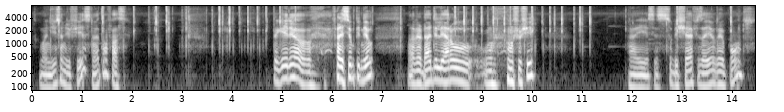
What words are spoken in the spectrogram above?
Os comandinhos são difíceis? Não é tão fácil. Peguei ele. Parecia um pneu. Na verdade ele era o, um, um xuxi. Aí, esses subchefes aí eu ganho pontos.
